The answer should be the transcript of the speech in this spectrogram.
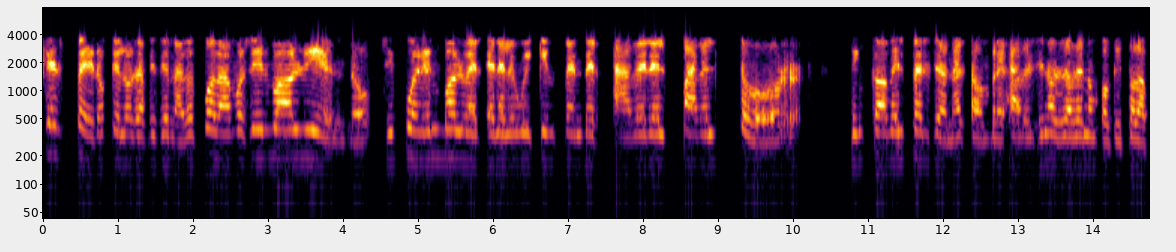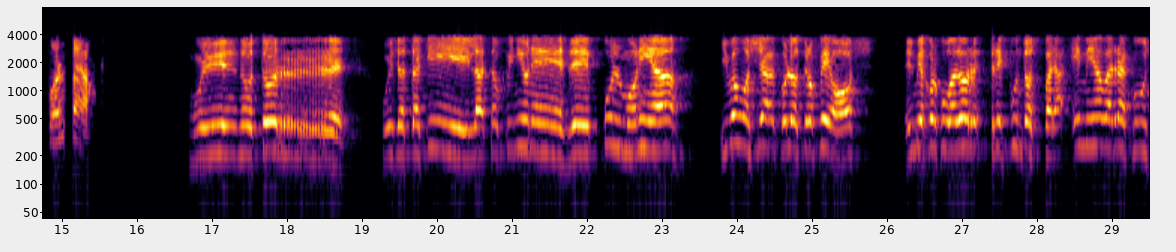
que espero que los aficionados podamos ir volviendo, si pueden volver en el Weekend Fender a ver el Padel Tour cinco mil personas, hombre, a ver si nos abren un poquito la puerta. Muy bien, doctor. Pues hasta aquí las opiniones de pulmonía y vamos ya con los trofeos. El mejor jugador, tres puntos para MA Barracus,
